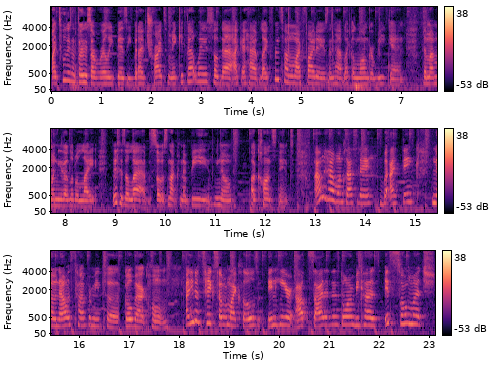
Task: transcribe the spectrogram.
my Tuesdays and Thursdays are really busy, but I try to make it that way so that I can have like free time on my Fridays and have like a longer weekend. Then my Mondays are a little light. This is a lab, so it's not gonna be, you know, a constant. I only have one class today, but I think, you know, now it's time for me to go back home. I need to take some of my clothes in here outside of this dorm because it's so much,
